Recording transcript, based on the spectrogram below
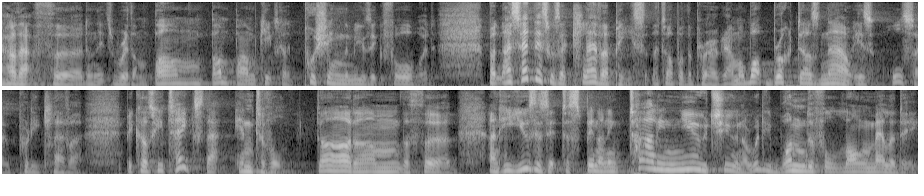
How that third and its rhythm, bum, bum, bum, keeps kind of pushing the music forward. But I said this was a clever piece at the top of the program, and what Bruch does now is also pretty clever, because he takes that interval da-dum, the third, and he uses it to spin an entirely new tune, a really wonderful long melody,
